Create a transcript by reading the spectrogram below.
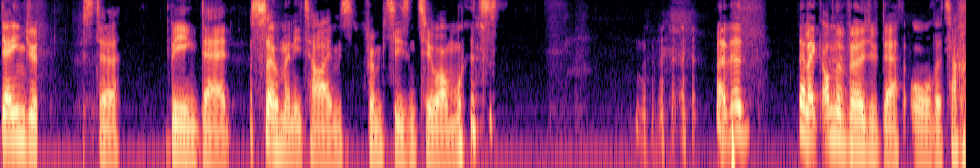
dangerous to being dead so many times from season two onwards. like they're, they're like on the verge of death all the time.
